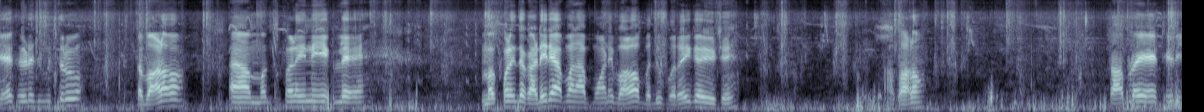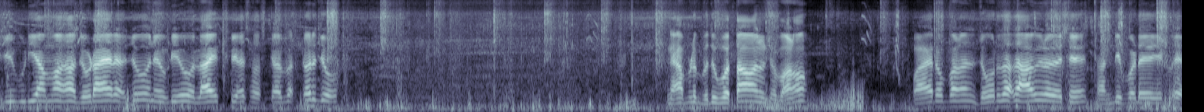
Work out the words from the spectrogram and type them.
જય ખેડૂત મિત્રો. તો ભાળો આ મગફળીની એટલે મગફળી તો કાઢી રહ્યા પણ આ પાણી ભાળો બધું ભરાઈ ગયું છે. આ ભાળો તો આપણે થ્રીજી વિડીયામાં જોડાયા રહેજો ને વીડિયો લાઈક શેર સબસ્ક્રાઈબ કરજો. ને આપણે બધું બતાવવાનું છે ભાળો વાયરો પણ જોરદાર આવી રહ્યો છે, ઠંડી પડે એટલે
